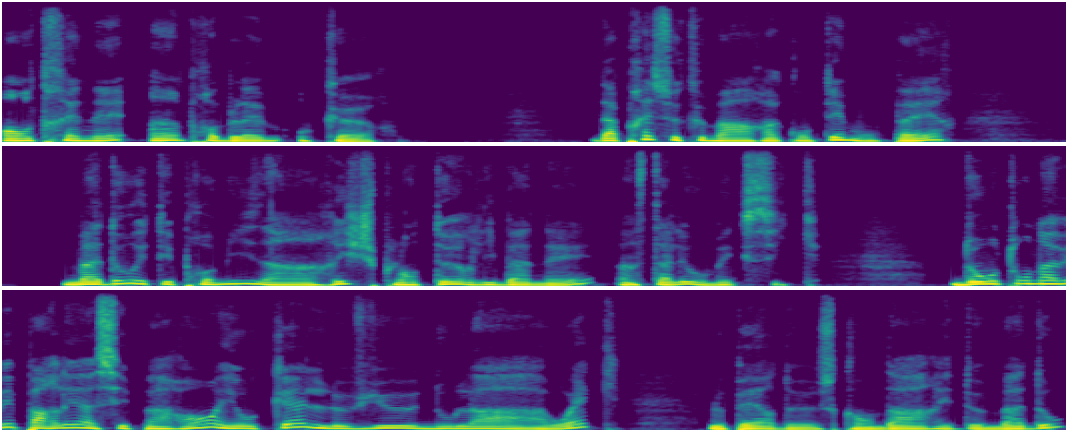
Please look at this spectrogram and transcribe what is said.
entraînait un problème au cœur. D'après ce que m'a raconté mon père, Mado était promise à un riche planteur libanais installé au Mexique, dont on avait parlé à ses parents et auquel le vieux Nula Awek, le père de Skandar et de Mado,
